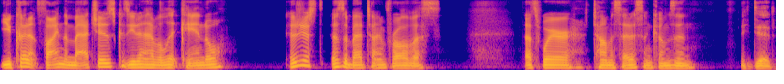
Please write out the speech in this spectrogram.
You couldn't find the matches because you didn't have a lit candle. It was just, it was a bad time for all of us. That's where Thomas Edison comes in. He did.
